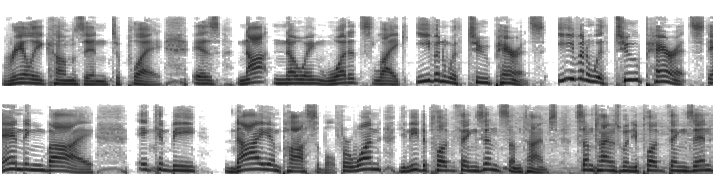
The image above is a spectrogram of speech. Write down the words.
really comes into play is not knowing what it's like even with two parents. Even with two parents standing by, it can be nigh impossible. For one, you need to plug things in sometimes. Sometimes when you plug things in,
